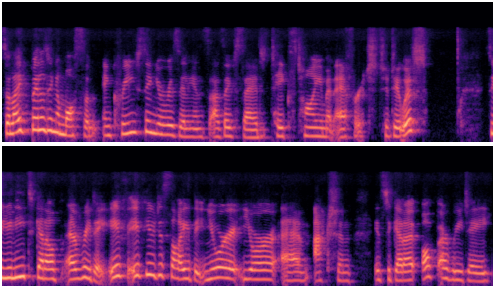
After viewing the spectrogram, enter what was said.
So like building a muscle, increasing your resilience, as I've said, takes time and effort to do it. So you need to get up every day. If if you decide that your your um, action is to get up every day,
